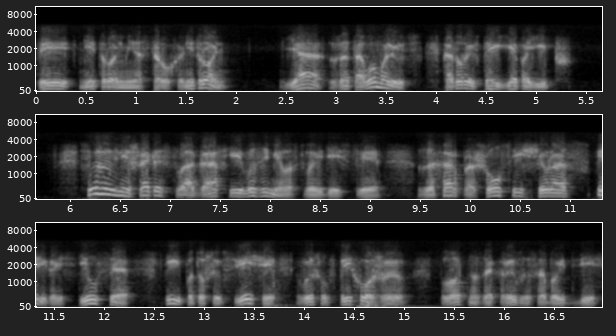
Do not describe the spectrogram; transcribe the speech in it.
«Ты не тронь меня, старуха, не тронь! Я за того молюсь, который в тайге погиб». Все же вмешательство Агафьи возымело свое действие. Захар прошелся еще раз, перекрестился и, потушив свечи, вышел в прихожую, плотно закрыв за собой дверь.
